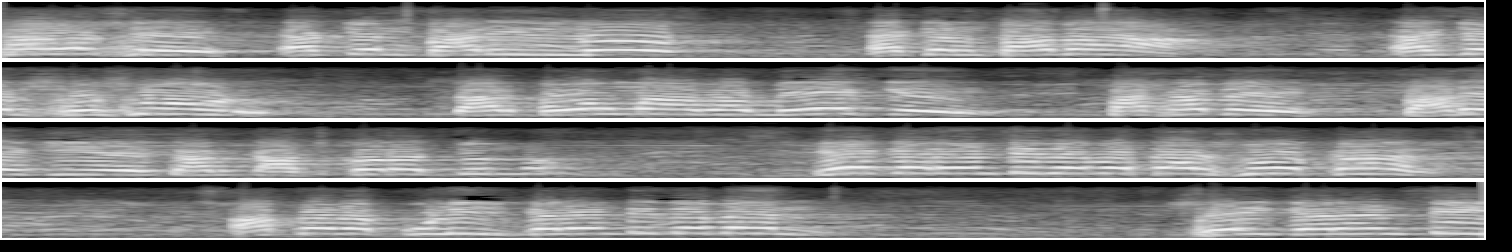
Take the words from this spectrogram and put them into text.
সাহসে একজন বাড়ির লোক, একজন বাবা, একজন শ্বশুর তার বৌমা বা মেয়েকে পাঠাবে বাড়ে গিয়ে তার কাজ করার জন্য? কে গ্যারান্টি দেবে তার সুরক্ষার? আপনারা পুলিশ গ্যারান্টি দেবেন। সেই গ্যারান্টি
